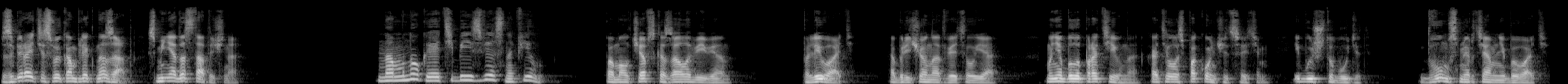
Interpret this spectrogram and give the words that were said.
Забирайте свой комплект назад. С меня достаточно». «Нам многое о тебе известно, Фил», – помолчав, сказала Вивиан. «Плевать», – обреченно ответил я. «Мне было противно, хотелось покончить с этим, и будь что будет. Двум смертям не бывать».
